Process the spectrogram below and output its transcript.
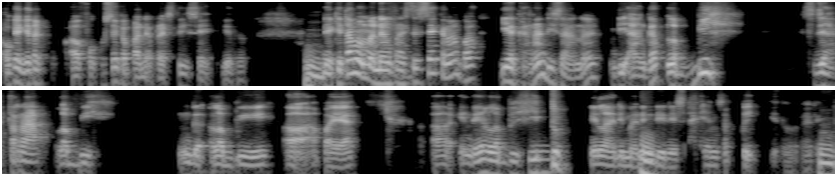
Oke, kita uh, fokusnya kepada prestisi gitu. Hmm. Ya kita memandang prestisi kenapa? Ya karena di sana dianggap lebih sejahtera, lebih enggak lebih uh, apa ya? Uh, intinya lebih hidup inilah dibanding hmm. di desa yang sepi gitu. Hmm.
